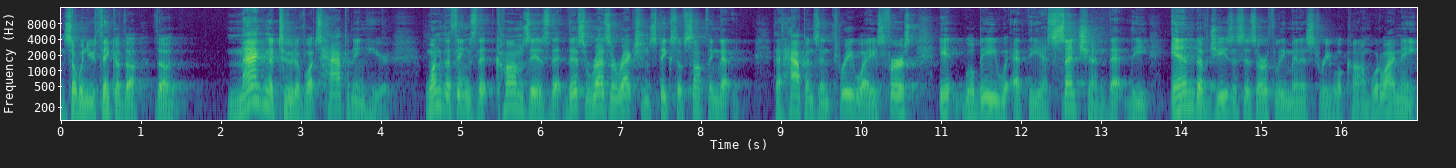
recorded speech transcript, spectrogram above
And so when you think of the, the magnitude of what's happening here, one of the things that comes is that this resurrection speaks of something that, that happens in three ways. First, it will be at the ascension that the end of Jesus' earthly ministry will come. What do I mean?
